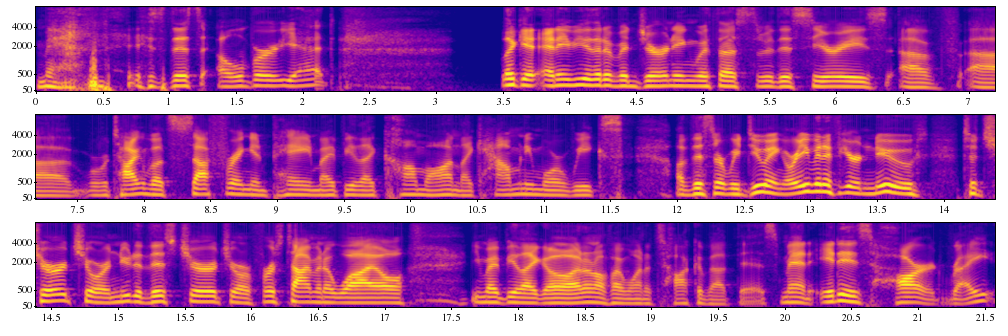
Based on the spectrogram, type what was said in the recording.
Man, is this over yet? Look at any of you that have been journeying with us through this series of uh, where we're talking about suffering and pain might be like, come on, like how many more weeks of this are we doing? Or even if you're new to church or new to this church or first time in a while, you might be like, oh, I don't know if I want to talk about this. Man, it is hard, right?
